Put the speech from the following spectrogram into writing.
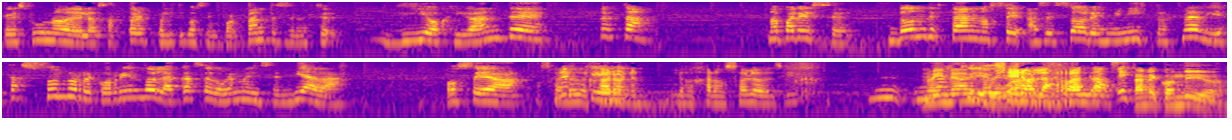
que es uno de los actores políticos importantes en este lío gigante? No está. No aparece. ¿Dónde están, no sé, asesores, ministros? Nadie. Está solo recorriendo la casa de gobierno incendiada. O sea, O sea, no lo que- dejaron, en- lo dejaron solo, no, No hay que nadie Huyeron las ratas. Es, Están escondidos.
